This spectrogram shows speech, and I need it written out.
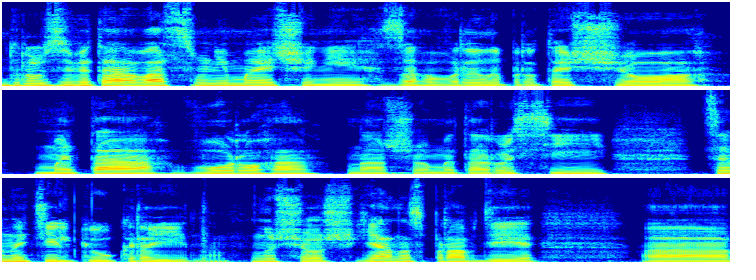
Друзі, вітаю вас у Німеччині. Заговорили про те, що мета ворога нашого, мета Росії це не тільки Україна. Ну що ж, я насправді а,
